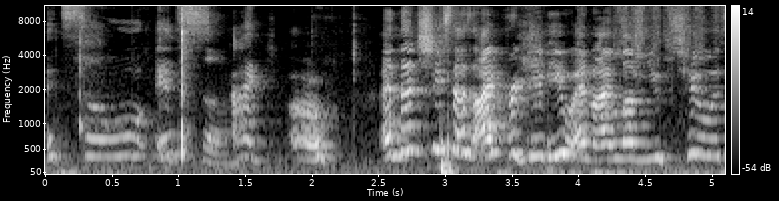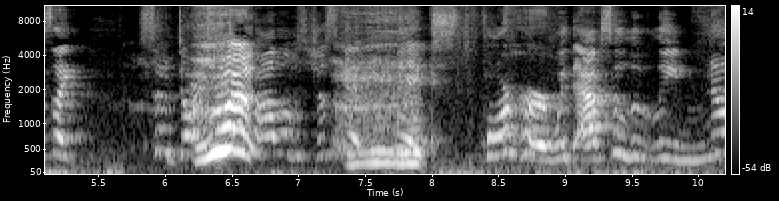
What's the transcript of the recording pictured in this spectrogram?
It's so it's Awesome. I oh. And then she says, "I forgive you and I love you too." It's like so Darcy's problems just get fixed for her with absolutely no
